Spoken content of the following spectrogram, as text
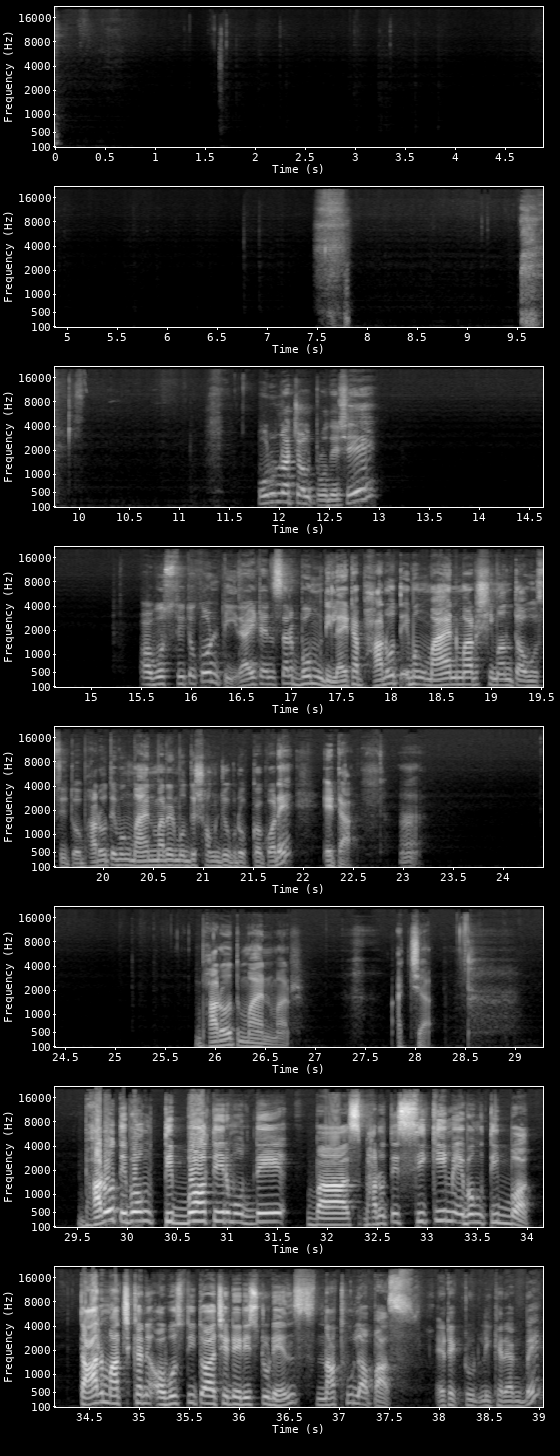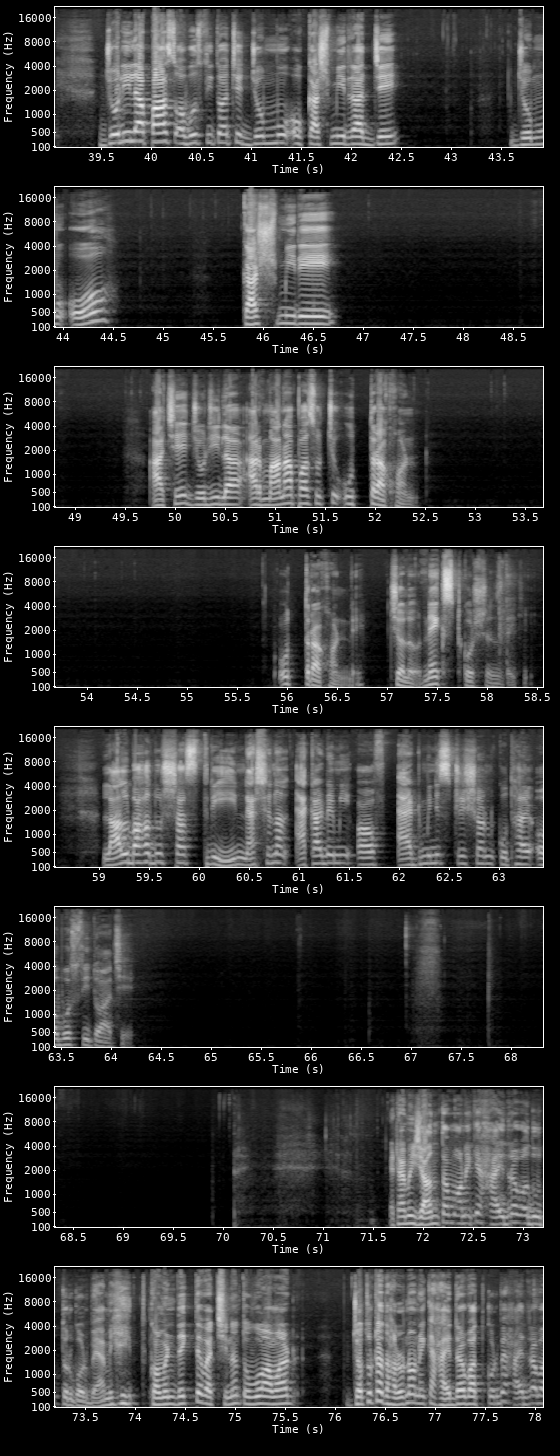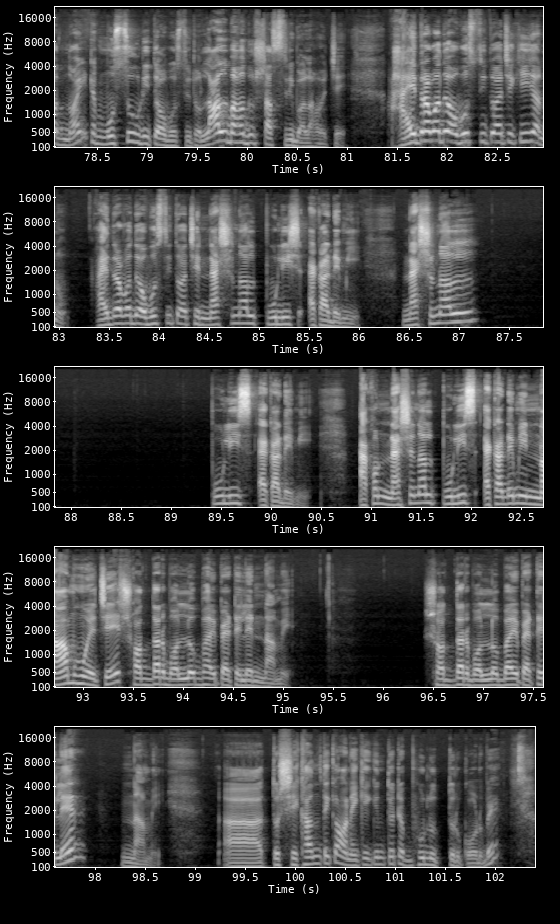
অরুণাচল প্রদেশে অবস্থিত কোনটি? রাইট অ্যান্সার বোমডিলা এটা ভারত এবং মায়ানমার সীমান্তে অবস্থিত। ভারত এবং মায়ানমারের মধ্যে সংযোগ রক্ষা করে এটা। হ্যাঁ? ভারত, মায়ানমার। আচ্ছা। ভারত এবং তিব্বতের মধ্যে বা ভারতের সিকিম এবং তিব্বত তার মাঝখানে অবস্থিত আছে ডেরি স্টুডেন্টস, নাথুলা পাস। এটা একটু লিখে রাখবে। জলিলা পাস অবস্থিত আছে জম্মু ও কাশ্মীর রাজ্যে। জম্মু ও কাশ্মীরে আছে জজিলা, আর মানা পাস হচ্ছে উত্তরাখণ্ড। উত্তরাখণ্ডে। চলো নেক্সট কোশ্চেন দেখি। Lal Bahadur Shastri national academy of administration কোথায় অবস্থিত আছে? এটা আমি জানতাম অনেকে হায়দ্রাবাদ উত্তর করবে। আমি কমেন্ট দেখতে পাচ্ছি না, তবুও আমার যতটা ধারণা অনেকে হায়দ্রাবাদ করবে। হায়দ্রাবাদ নয়, এটা মসৌরিতে অবস্থিত, লাল বাহাদুর শাস্ত্রী বলা হয়েছে। হায়দ্রাবাদে অবস্থিত আছে কি জানো? হায়দ্রাবাদে অবস্থিত আছে national police academy national police academy এখন ন্যাশনাল পুলিশ একাডেমির নাম হয়েছে সর্দার বল্লভভাই প্যাটেলের নামে। সর্দার বল্লভভাই প্যাটেলের নামে। তো সেখান থেকে অনেকে কিন্তু এটা ভুল উত্তর করবে।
